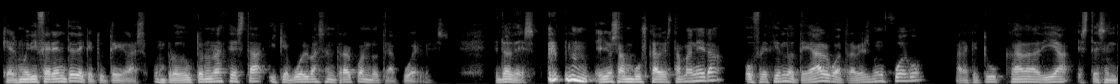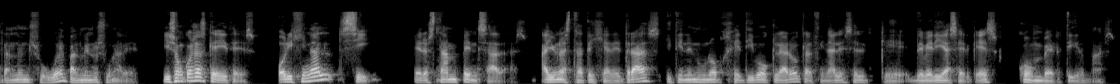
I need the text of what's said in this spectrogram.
Que es muy diferente de que tú tengas un producto en una cesta y que vuelvas a entrar cuando te acuerdes. Entonces, ellos han buscado esta manera, ofreciéndote algo a través de un juego para que tú cada día estés entrando en su web al menos una vez. Y son cosas que dices, original sí, pero están pensadas. Hay una estrategia detrás y tienen un objetivo claro que al final es el que debería ser, que es convertir más.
